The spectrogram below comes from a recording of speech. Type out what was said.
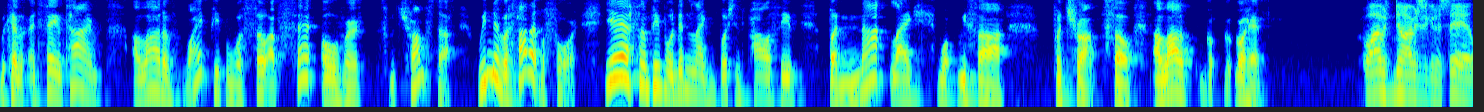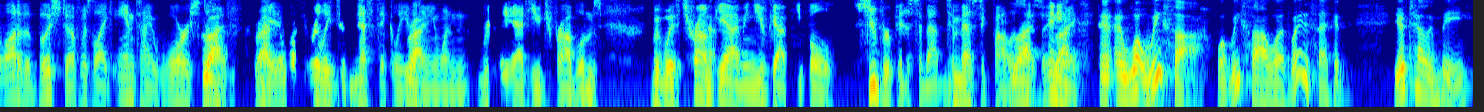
because at the same time a lot of white people were so upset over some Trump stuff. We never saw that before. Yeah, some people didn't like Bush's policies, but not like what we saw for Trump. So a lot of go, go ahead. Well, I was no, I was just going to say a lot of the Bush stuff was like anti-war stuff, right? right? right. It wasn't really domestically right. that anyone really had huge problems, but with Trump, yeah, yeah I mean, you've got people super pissed about domestic policies. Right, so anyway, right. and, and, what we saw, what we saw was, wait a second, you're telling me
